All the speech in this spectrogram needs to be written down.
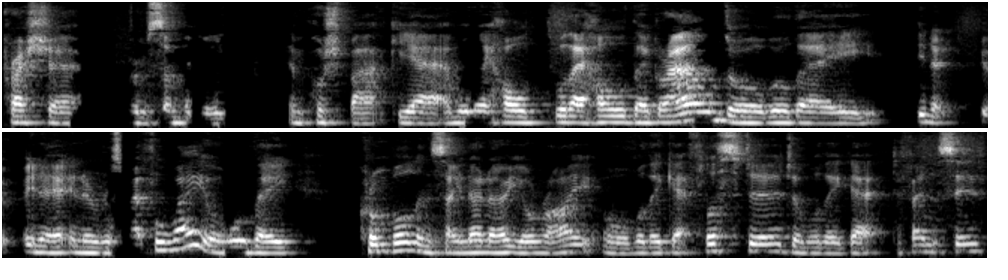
pressure from somebody and pushback? Yeah, and will they hold? Will they hold their ground, or will they, you know, in a in a respectful way, or will they crumble and say no, no, you're right, or will they get flustered, or will they get defensive?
